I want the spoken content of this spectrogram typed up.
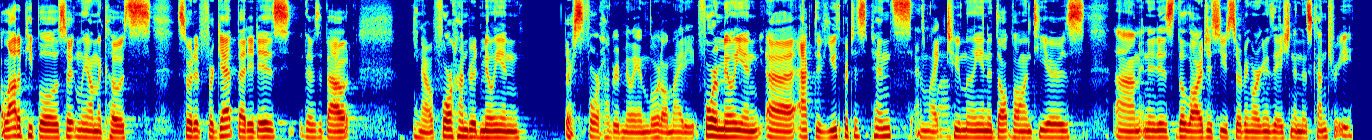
a lot of people certainly on the coasts sort of forget that it is there's about you know 400 million there's 400 million lord almighty 4 million uh, active youth participants and like 2 million adult volunteers um, and it is the largest youth serving organization in this country.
